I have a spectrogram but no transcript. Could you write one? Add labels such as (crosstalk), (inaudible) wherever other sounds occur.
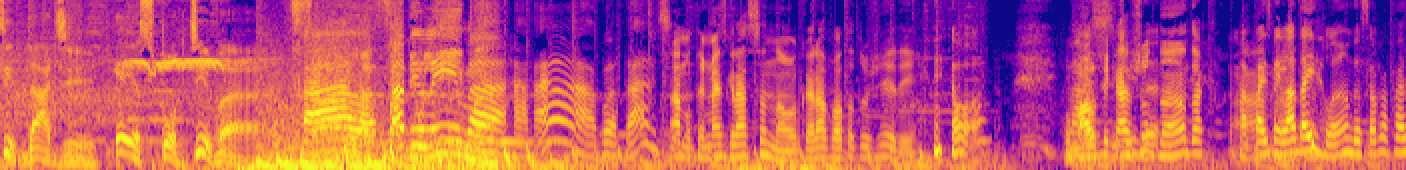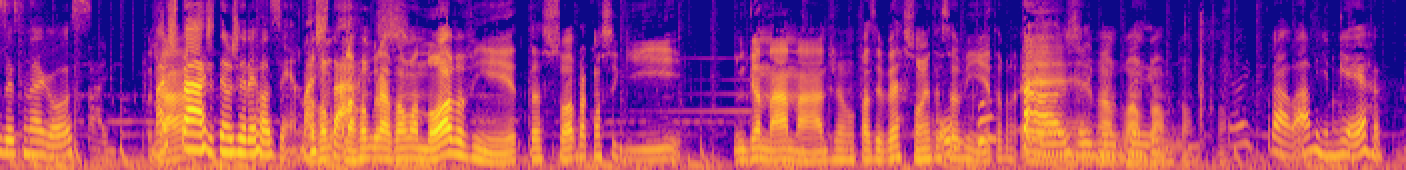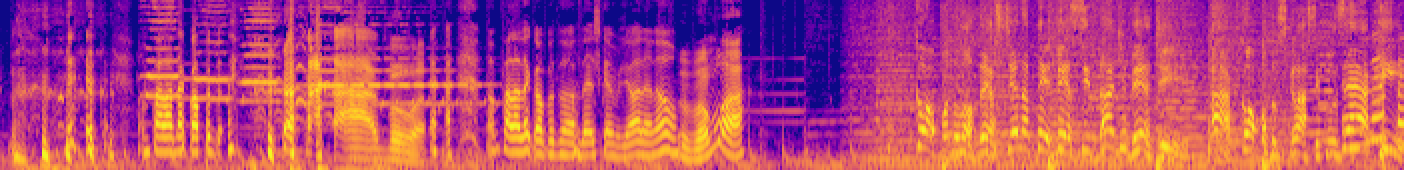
Cidade Esportiva. Fala, Fábio Lima. Haha, (laughs) Boa tarde. Ah, não tem mais graça não. Eu quero a volta do Gerê. (laughs) Ó, O Mauro Imagina. fica ajudando a. o rapaz vem lá da Irlanda só pra fazer esse negócio. Mais tarde tem o Gerê Roseno, mais nós vamos, tarde. nós vamos gravar uma nova vinheta só pra conseguir enganar a Nádia. Vamos fazer versões dessa vinheta. Pra... vantagem, É, vamos, vamos, vamos, vamos, vamos. Ai, Pra lá, menino, me erra. (laughs) vamos falar da Copa do... (laughs) Boa. (laughs) Vamos falar da Copa do Nordeste que é melhor, não é não? vamos lá. Copa do Nordeste é na TV Cidade Verde. A Copa dos Clássicos é aqui.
